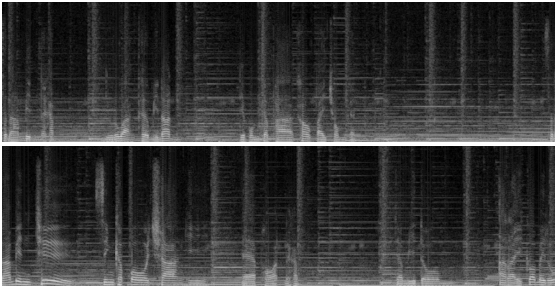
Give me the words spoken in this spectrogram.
สนามบินนะครับ อยู่ระหว่างเทอร์มินอล เดี๋ยวผมจะพาเข้าไปชมกัน สนามบินชื่อสิงคโปร์ชางฮีแอร์พอร์ตนะครับ จะมีโดมอะไรก็ไม่รู้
